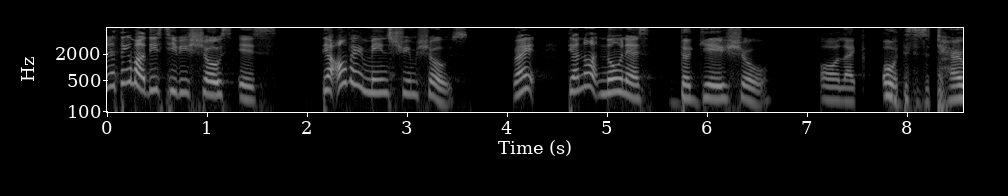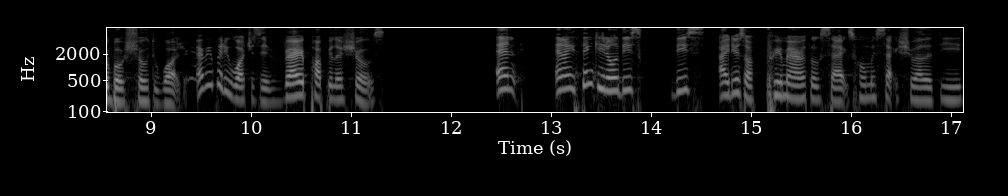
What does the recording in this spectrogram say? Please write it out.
And the thing about these TV shows is they are all very mainstream shows, right? They are not known as the gay show or like, oh, this is a terrible show to watch. Everybody watches it. Very popular shows. And and I think you know these these ideas of premarital sex, homosexuality,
